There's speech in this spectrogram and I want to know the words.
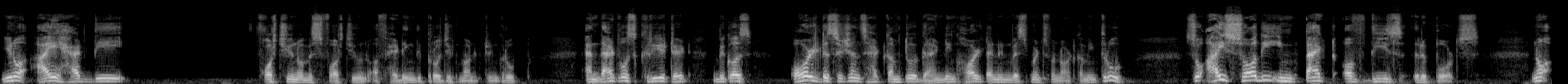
You know, I had the fortune or misfortune of heading the project monitoring group. And that was created because all decisions had come to a grinding halt and investments were not coming through. So I saw the impact of these reports. Now,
